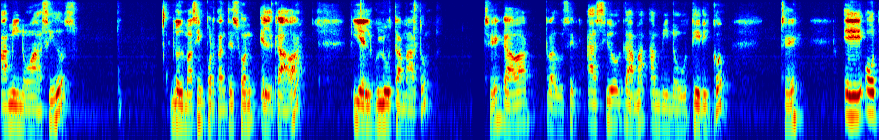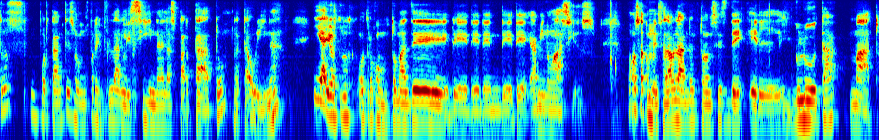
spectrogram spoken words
aminoácidos. Los más importantes son el GABA, y el glutamato. GABA traduce ácido gamma aminobutírico. otros importantes son, por ejemplo, la glicina, el aspartato, la taurina, y hay otro, otro conjunto más de, de, aminoácidos. Vamos a comenzar hablando entonces del el glutamato.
